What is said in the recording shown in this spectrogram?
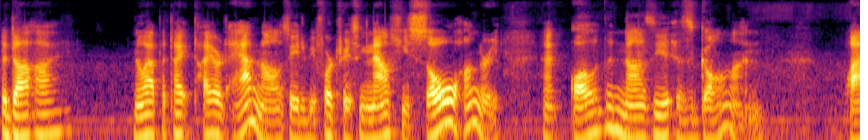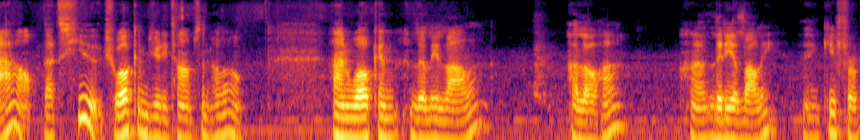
the Da No appetite, tired and nauseated before tracing. Now she's so hungry and all of the nausea is gone. Wow, that's huge. Welcome Judy Thompson, hello. And welcome Lily Lala, aloha. Uh, Lydia Lally, thank you for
